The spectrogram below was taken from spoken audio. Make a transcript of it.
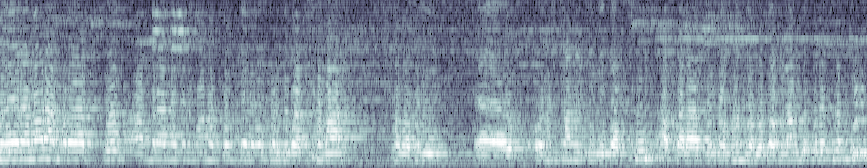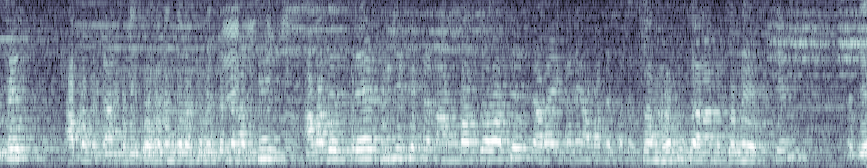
ভাইয়ের আমার, আমরা আমরা আমাদের মানববন্ধন এবং প্রতিবাদ সমাজ সভাপতি অনুষ্ঠানের দিকে যাচ্ছি। আপনারা দীর্ঘক্ষণ যাবত অক্লান্ত পরিশ্রম করেছেন। আপনাদেরকে আন্তরিক অভিনন্দন শুভেচ্ছা জানাচ্ছি। আমাদের প্রেয়ার ভিলেজ একটা নাম্বার দেওয়া আছে, যারা এখানে আমাদের সাথে সংহতি জানানোর জন্য এসেছেন, যে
